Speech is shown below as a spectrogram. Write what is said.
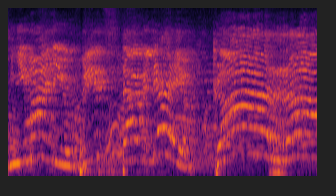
вниманию представляем Кара!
